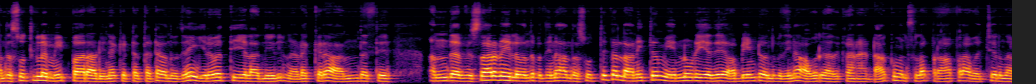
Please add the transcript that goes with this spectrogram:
அந்த சொத்துக்களை மீட்பார் அப்படின்னா கிட்டத்தட்ட வந்து பார்த்திங்கன்னா இருபத்தி ஏழாம் தேதி நடக்கிற அந்த அந்த விசாரணையில் வந்து பார்த்திங்கன்னா அந்த சொத்துக்கள் அனைத்தும் என்னுடையது அப்படின்ட்டு வந்து பார்த்திங்கன்னா அவர் அதுக்கான டாக்குமெண்ட்ஸ் எல்லாம் ப்ராப்பராக வச்சுருந்தா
